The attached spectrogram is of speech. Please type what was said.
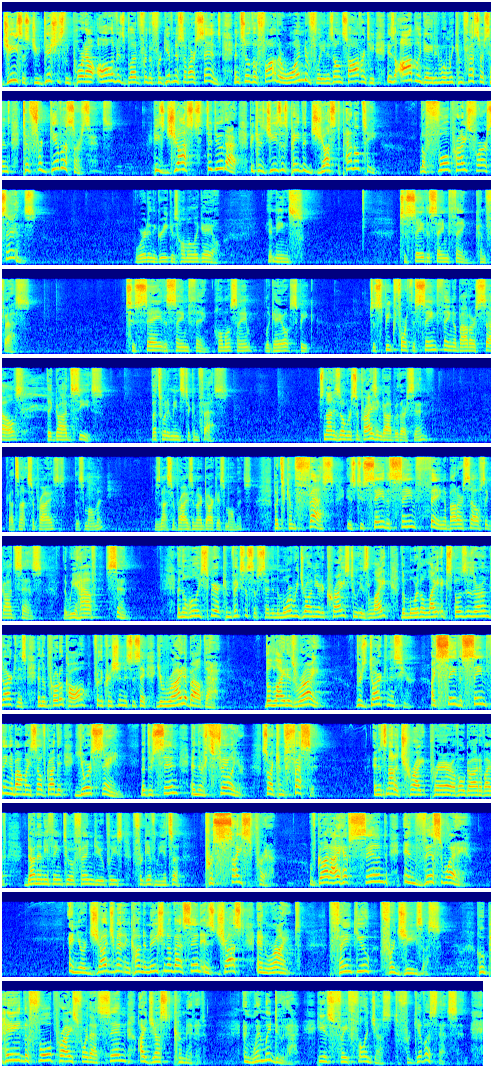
Jesus judiciously poured out all of his blood for the forgiveness of our sins. And so the Father, wonderfully in his own sovereignty, is obligated when we confess our sins to forgive us our sins. He's just to do that because Jesus paid the just penalty, the full price for our sins. The word in the Greek is homologeo. It means to say the same thing, confess. To say the same thing. Homo, same. Legeo, speak. To speak forth the same thing about ourselves that God sees. That's what it means to confess. It's not as though we're surprising God with our sin. God's not surprised this moment. He's not surprised in our darkest moments. But to confess is to say the same thing about ourselves that God says that we have sin. And the Holy Spirit convicts us of sin. And the more we draw near to Christ, who is light, the more the light exposes our own darkness. And the protocol for the Christian is to say, You're right about that. The light is right. There's darkness here. I say the same thing about myself, God, that you're saying that there's sin and there's failure. So I confess it. And it's not a trite prayer of, oh God, if I've done anything to offend you, please forgive me. It's a precise prayer of God, I have sinned in this way. And your judgment and condemnation of that sin is just and right. Thank you for Jesus, who paid the full price for that sin I just committed. And when we do that, He is faithful and just to forgive us that sin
